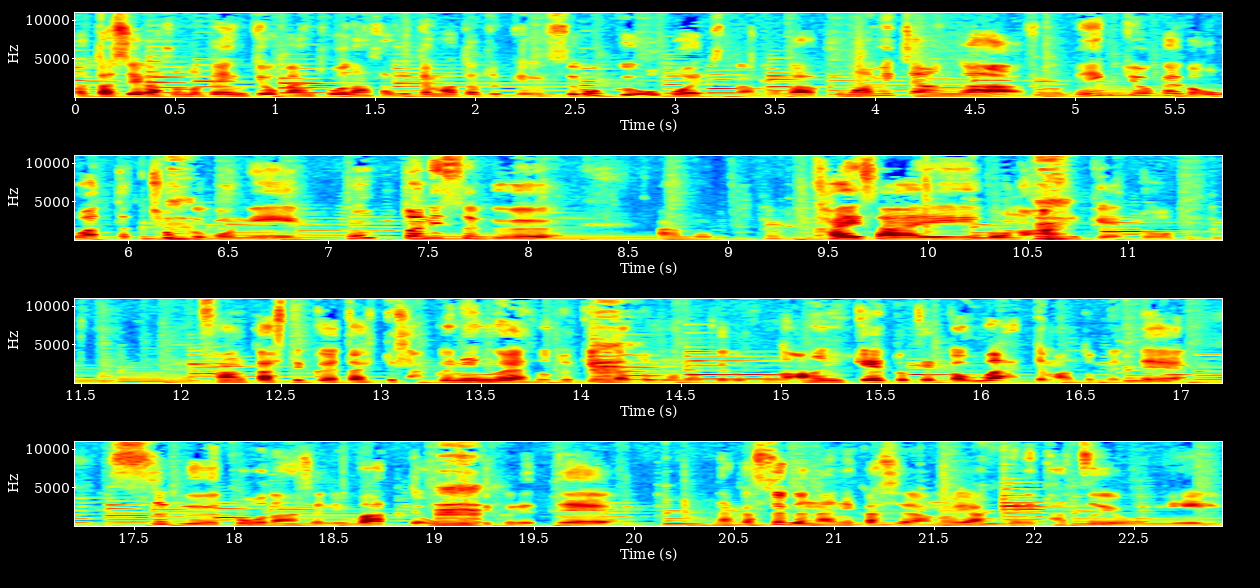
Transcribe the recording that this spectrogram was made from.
私がその勉強会に登壇させてもらった時にすごく覚えてたのがこまみちゃんがその勉強会が終わった直後に、本当にすぐあの開催後のアンケート、あの参加してくれた人100人ぐらいその時いたと思うんだけど、そのアンケート結果をわーってまとめてすぐ登壇者にわって送ってくれて、なんかすぐ何かしらの役に立つように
